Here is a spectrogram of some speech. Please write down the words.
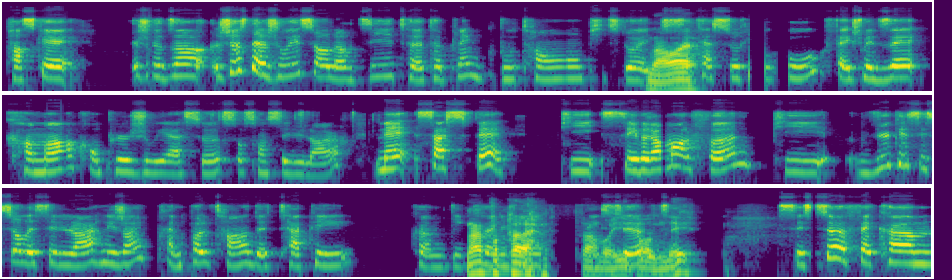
parce que, je veux dire, juste à jouer sur l'ordi, tu as, plein de boutons, puis tu dois utiliser ouais. ta souris beaucoup. Fait que je me disais, comment qu'on peut jouer à ça sur son cellulaire? Mais ça se fait. Puis c'est vraiment le fun. Puis vu que c'est sur le cellulaire, les gens ne prennent pas le temps de taper comme des Ouais, pour t'envoyer promener. C'est ça. Fait comme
